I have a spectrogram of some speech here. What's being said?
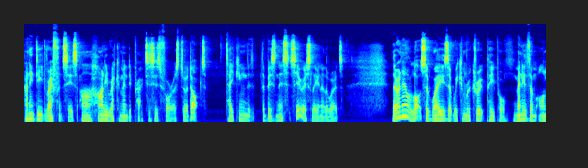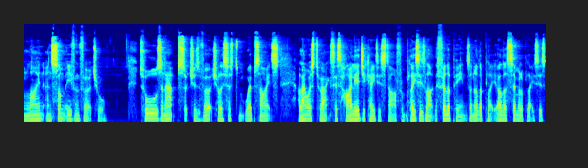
and indeed references, are highly recommended practices for us to adopt, taking the, the business seriously, in other words. There are now lots of ways that we can recruit people, many of them online and some even virtual. Tools and apps such as virtual assistant websites allow us to access highly educated staff from places like the Philippines and other, pla- other similar places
